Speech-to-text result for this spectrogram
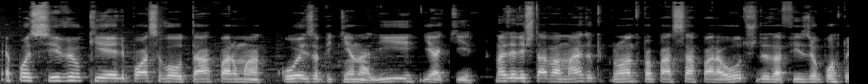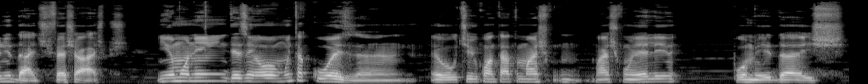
É possível que ele possa voltar para uma coisa pequena ali e aqui, mas ele estava mais do que pronto para passar para outros desafios e oportunidades. Fecha aspas. E Monen desenhou muita coisa. Eu tive contato mais, mais com ele por meio das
